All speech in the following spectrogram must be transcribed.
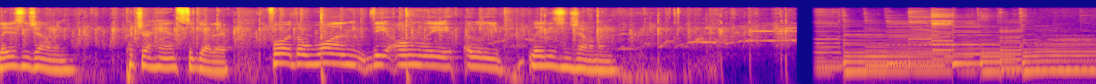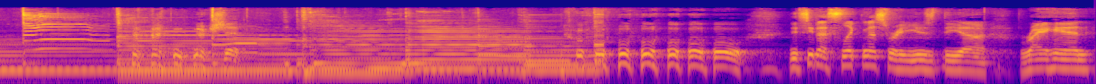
Ladies and gentlemen, put your hands together for the one, the only Alip. Ladies and gentlemen. no shit. you see that slickness where he used the uh, right hand?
